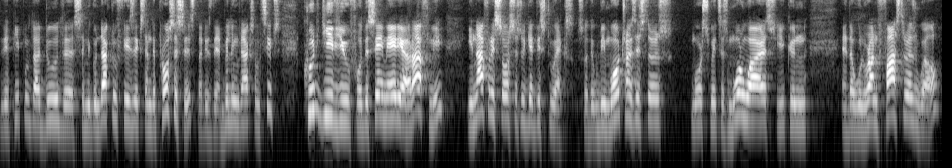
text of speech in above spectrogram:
the people that do the semiconductor physics and the processes, that is, they're building the actual chips, could give you for the same area roughly enough resources to get this 2x. So there will be more transistors, more switches, more wires. You can, and that will run faster as well.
